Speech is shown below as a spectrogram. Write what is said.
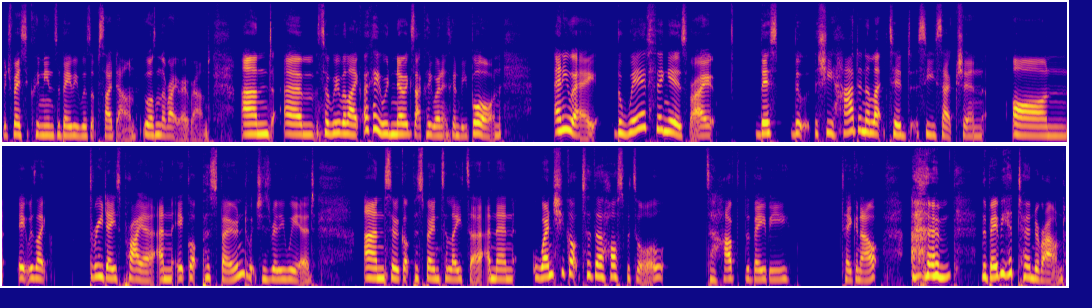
which basically means the baby was upside down. It wasn't the right way around. And um, so we were like, okay, we know exactly when it's going to be born. Anyway, the weird thing is, right? This the, she had an elected C-section on. It was like three days prior, and it got postponed, which is really weird. And so it got postponed to later. And then when she got to the hospital to have the baby taken out, um, the baby had turned around.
